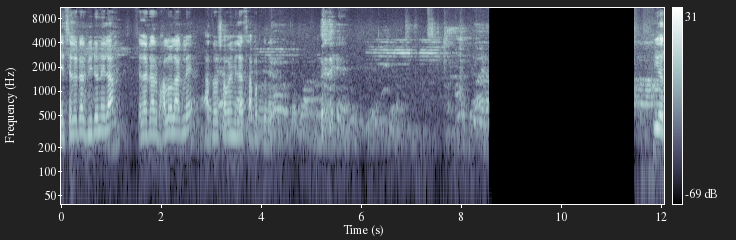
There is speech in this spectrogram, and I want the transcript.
এই ছেলেটার ভিডিও নিলাম। ছেলেটার ভালো লাগলে আপনারা সবাই মিলে সাপোর্ট করে প্রিয়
